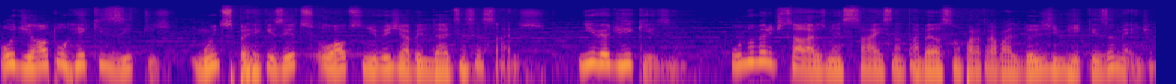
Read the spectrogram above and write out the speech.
ou de alto requisitos, muitos pré-requisitos ou altos níveis de habilidades necessários. Nível de riqueza. O número de salários mensais na tabela são para trabalhadores de riqueza média.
